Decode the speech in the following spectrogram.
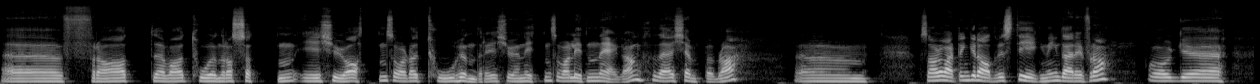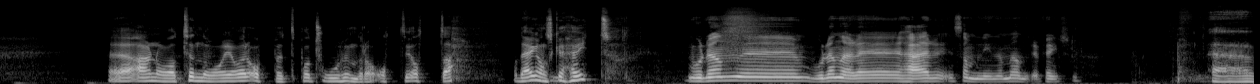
eh, fra at det var 217 i 2018, så var det 200 i 2019, så det var en liten nedgang. så Det er kjempebra. Um, så har det vært en gradvis stigning derifra, og eh, er nå til nå i år oppe på 288. Og det er ganske høyt. Hvordan, eh, hvordan er det her sammenligna med andre fengsel? Eh,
